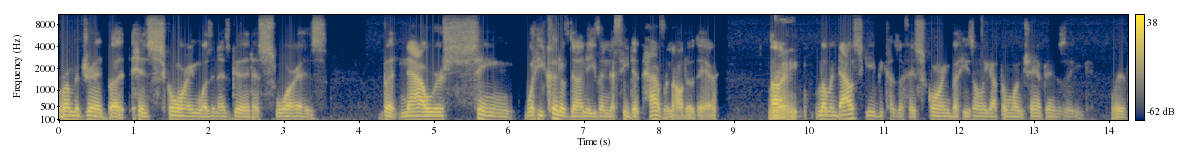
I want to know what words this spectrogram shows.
Real Madrid, but his scoring wasn't as good as Suarez. But now we're seeing what he could have done even if he didn't have Ronaldo there. Uh, Right. Lewandowski because of his scoring, but he's only got the one Champions League with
